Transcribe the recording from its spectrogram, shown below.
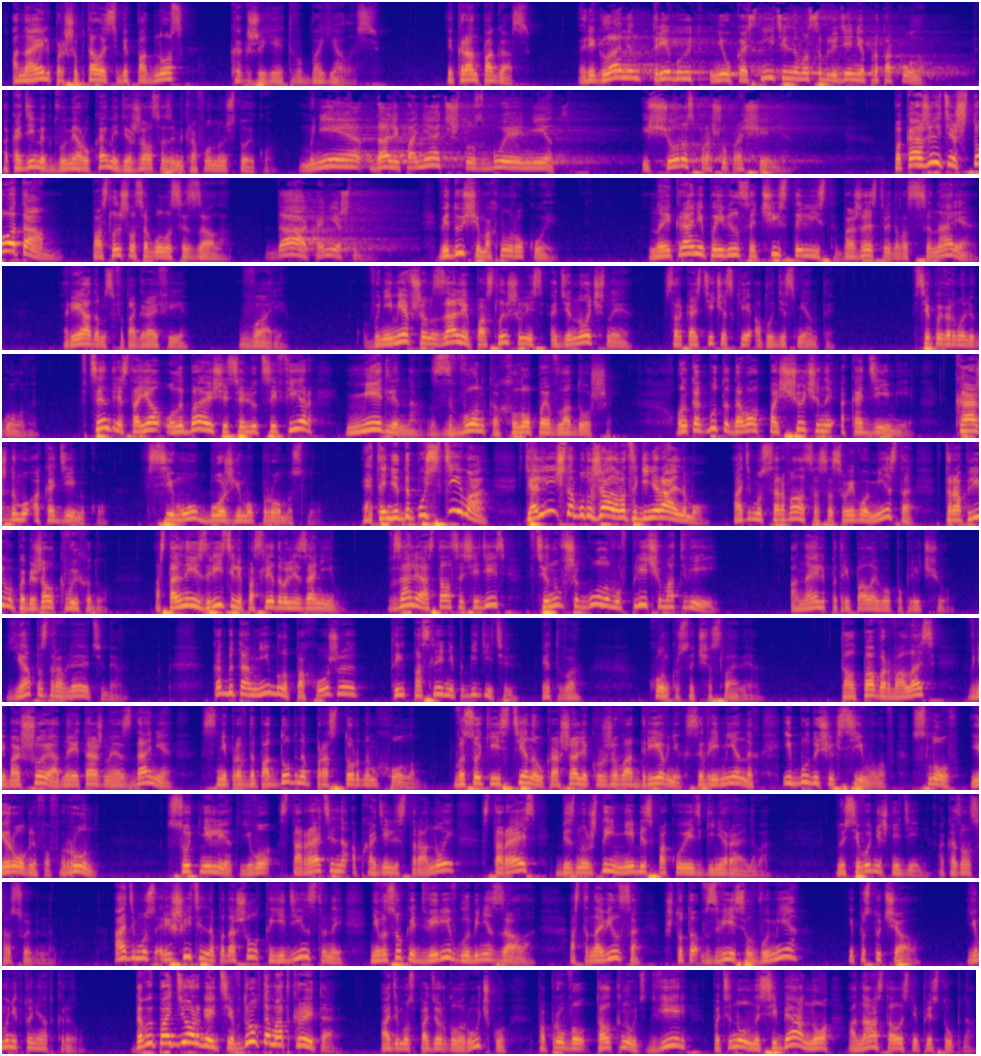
Анаэль прошептала себе под нос, как же я этого боялась. Экран погас. Регламент требует неукоснительного соблюдения протокола. Академик двумя руками держался за микрофонную стойку. Мне дали понять, что сбоя нет. Еще раз прошу прощения. Покажите, что там! Послышался голос из зала. Да, конечно. Ведущий махнул рукой. На экране появился чистый лист божественного сценария рядом с фотографией Вари. В немевшем зале послышались одиночные, саркастические аплодисменты. Все повернули головы. В центре стоял улыбающийся Люцифер, медленно, звонко хлопая в ладоши. Он как будто давал пощечины Академии, каждому академику, всему божьему промыслу. «Это недопустимо! Я лично буду жаловаться генеральному!» Адимус сорвался со своего места, торопливо побежал к выходу. Остальные зрители последовали за ним. В зале остался сидеть, втянувши голову в плечи Матвей. Анаэль потрепала его по плечу. «Я поздравляю тебя. Как бы там ни было, похоже, ты последний победитель этого конкурса тщеславия». Толпа ворвалась в небольшое одноэтажное здание с неправдоподобно просторным холлом. Высокие стены украшали кружева древних, современных и будущих символов, слов, иероглифов, рун – Сотни лет его старательно обходили стороной, стараясь без нужды не беспокоить генерального. Но сегодняшний день оказался особенным. Адимус решительно подошел к единственной невысокой двери в глубине зала, остановился, что-то взвесил в уме и постучал. Ему никто не открыл. «Да вы подергайте! Вдруг там открыто!» Адимус подергал ручку, попробовал толкнуть дверь, потянул на себя, но она осталась неприступна.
